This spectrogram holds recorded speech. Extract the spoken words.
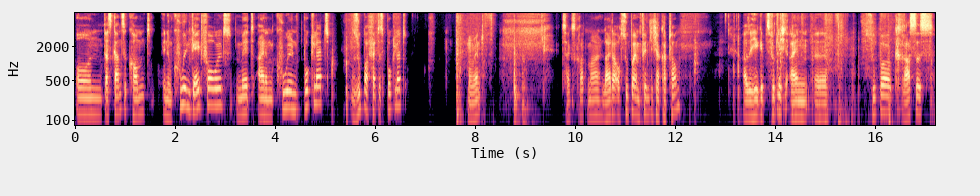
Und das Ganze kommt in einem coolen Gatefold mit einem coolen Booklet, super fettes Booklet. Moment. Ich zeig's gerade mal. Leider auch super empfindlicher Karton. Also hier gibt's wirklich ein äh, super krasses,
